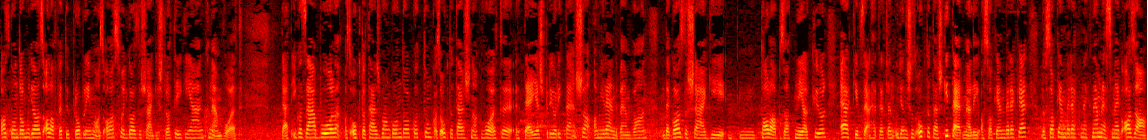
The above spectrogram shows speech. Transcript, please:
Azt gondolom, hogy az alapvető probléma az az, hogy gazdasági stratégiánk nem volt. Tehát igazából az oktatásban gondolkodtunk, az oktatásnak volt teljes prioritása, ami rendben van, de gazdasági mm, talapzat nélkül elképzelhetetlen, ugyanis az oktatás kitermeli a szakembereket, de a szakembereknek nem lesz meg az a,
